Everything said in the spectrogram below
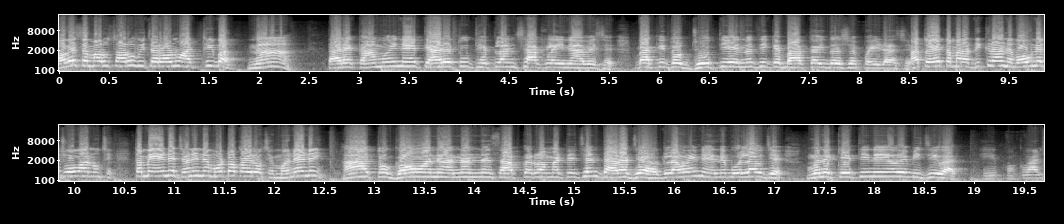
હવે તમારું સારું વિચારવાનું આજથી બાદ ના તારે કામ હોય ને ત્યારે તું થેપલાન શાક લઈને આવે છે. બાકી તો જોતી નથી કે બા કઈ દશે પડ્યા છે. હા તો એ તમારા દીકરા અને વહુને જોવાનું છે. તમે એને જણીને મોટો કર્યો છે મને નહીં. હા તો ઘઉં અને અનાજને સાફ કરવા માટે છે ને તારા જે હગલા હોય ને એને બોલાવજે. મને કહેતી નહીં હવે બીજી વાર. હે ભગવાન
